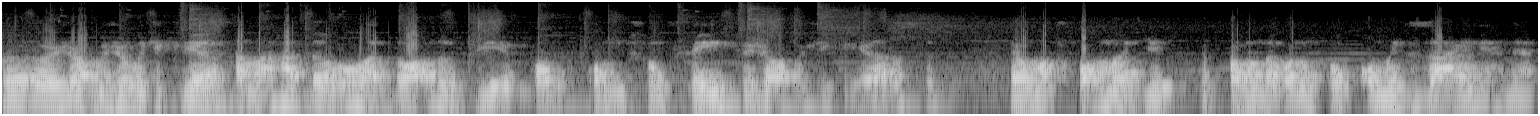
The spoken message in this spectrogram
Eu, eu jogo jogo de criança amarradão, adoro ver como, como são feitos jogos de criança. É uma forma de, falando agora um pouco como designer, né?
